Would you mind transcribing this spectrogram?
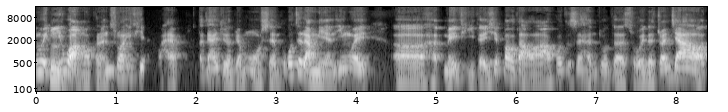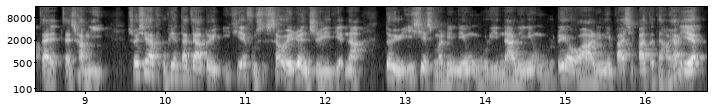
因为以往哦可能说 ETF 还大家还觉得比较陌生，不过这两年因为呃媒体的一些报道啊，或者是很多的所谓的专家哦在在倡议，所以现在普遍大家对 ETF 是稍微认知一点。那对于一些什么零零五零啊、零零五六啊、零零八七八等等，好像也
